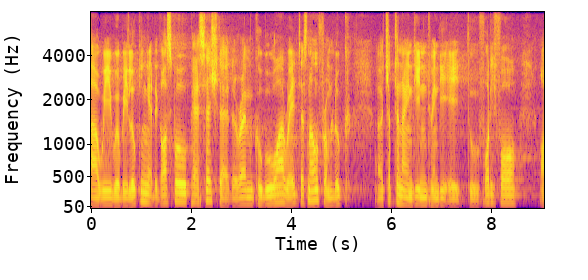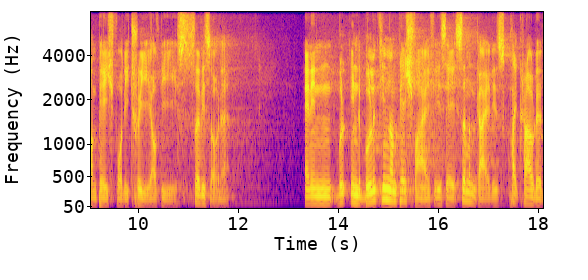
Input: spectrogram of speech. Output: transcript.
Uh, we will be looking at the gospel passage that the Ram Kubua read just now from Luke uh, chapter 19, 28 to 44 on page 43 of the service order. And in, in the bulletin on page 5 is a sermon guide. It's quite crowded,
